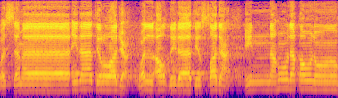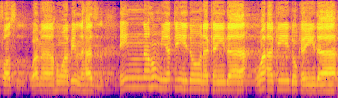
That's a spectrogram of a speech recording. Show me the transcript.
والسماء ذات الرجع والأرض ذات الصدع إنه لقول فصل وما هو بالهزل إنهم يكيدون كيدا وأكيد كيدا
